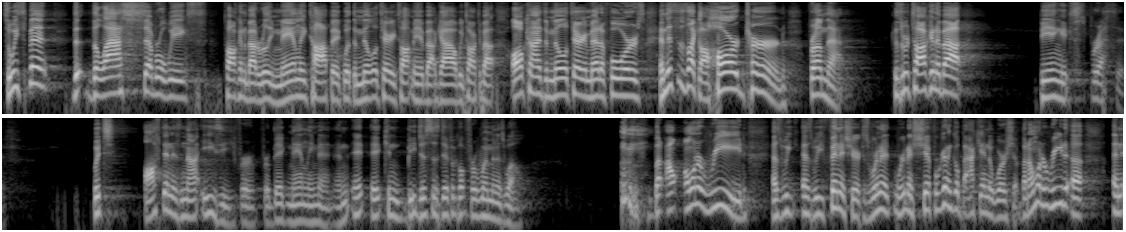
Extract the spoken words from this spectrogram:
So we spent the, the last several weeks talking about a really manly topic, what the military taught me about God. We talked about all kinds of military metaphors. And this is like a hard turn from that because we're talking about being expressive, which often is not easy for, for big manly men. And it, it can be just as difficult for women as well. but I, I want to read as we as we finish here because we're gonna we're gonna shift. We're gonna go back into worship. But I want to read a, an,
